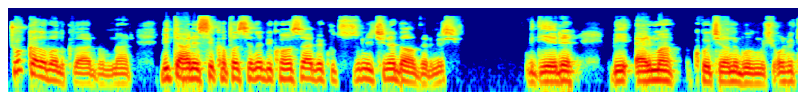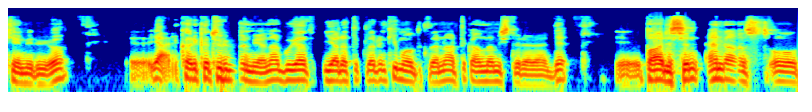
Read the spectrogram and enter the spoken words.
çok kalabalıklar bunlar. Bir tanesi kafasını bir konserve kutusunun içine daldırmış. Bir diğeri bir elma koçanı bulmuş, onu kemiriyor. Ee, yani karikatürü görmeyenler bu yaratıkların kim olduklarını artık anlamıştır herhalde. Ee, Paris'in en az o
